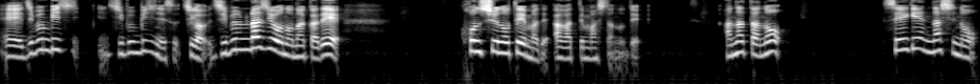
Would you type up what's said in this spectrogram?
えー自分ビジ、自分ビジネス違う。自分ラジオの中で、今週のテーマで上がってましたので、あなたの制限なしの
